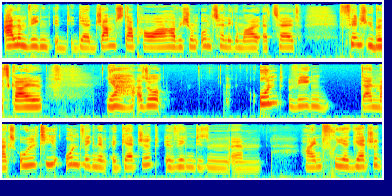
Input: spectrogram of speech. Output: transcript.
allem wegen der Jumpstar Power habe ich schon unzählige Mal erzählt. Finde ich übelst geil. Ja, also und wegen Dynamax Ulti und wegen dem Gadget, wegen diesem ähm, Heinfrier Gadget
